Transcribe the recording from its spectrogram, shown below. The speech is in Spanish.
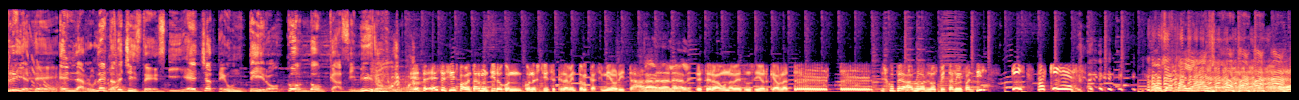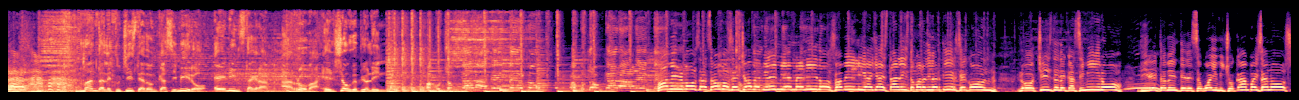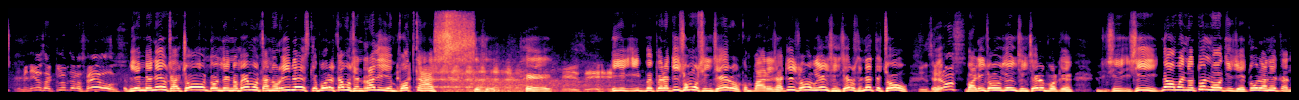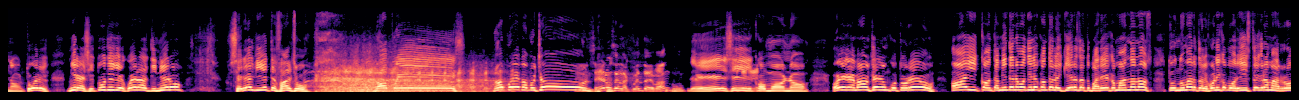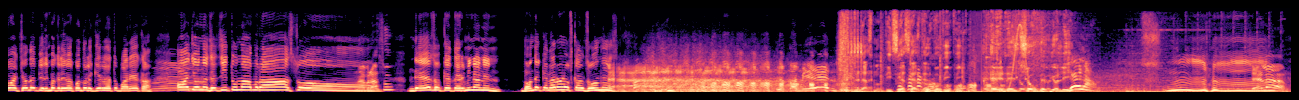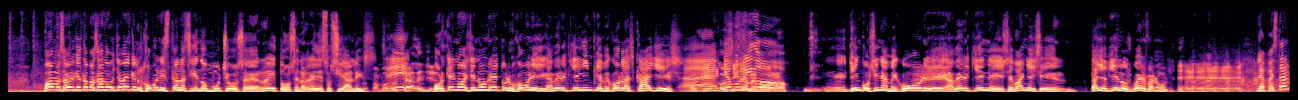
Ríete en la ruleta de chistes y échate un tiro con Don Casimiro. Este, este sí es para aventarme un tiro con, con esos chistes que se aventó el Casimiro ahorita. Dale, dale, dale. Este era una vez un señor que habla. "Trrr, trrr". Disculpe, ¿hablo al hospital infantil? Sí, aquí es. No sea payaso. Mándale tu chiste a Don Casimiro en Instagram, arroba el show de violín. ¡Familia hermosa! Somos el show de. Bienvenidos, familia. Ya están listos para divertirse con los chistes de Casimiro. Directamente de Zaguayo, Michoacán, paisanos. Bienvenidos al Club de los Feos. Bienvenidos al show donde nos vemos tan horribles que por ahora estamos en radio y en podcast. Y, y- pero aquí somos sinceros, compadres. Aquí somos bien sinceros en este show. ¿Sinceros? Eh, Valín, somos bien sinceros porque sí, sí. No, bueno, tú no, DJ. Tú, la neta, no. Tú eres. Mira, si tú, DJ, fueras dinero, sería el billete falso. no, pues. No, pues, papuchón. Sinceros en la cuenta de banco. Eh, sí, cómo no. Oigan, vamos a hacer un cotorreo. Ay, con, también tenemos, dile cuánto le quieres a tu pareja. Mándanos tu número telefónico por Instagram, arroba el show de Piolín, para que le digas cuánto le quieres a tu pareja. Ay, yo necesito un abrazo. ¿Un abrazo? De esos que terminan en... ¿Dónde quedaron los calzones? Yo también. Las noticias del Rojo Vivo en el show de violín. ¡Chela! Chela. Vamos a ver qué está pasando. Ya ven que los jóvenes están haciendo muchos eh, retos en las redes sociales. Los famosos challenges. ¿Por qué no hacen un reto los jóvenes y a ver quién limpia mejor las calles? quién cocina mejor? Eh, ¿Quién cocina mejor? eh? A ver quién eh, se baña y se talla bien los huérfanos. ¿Le apestan?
